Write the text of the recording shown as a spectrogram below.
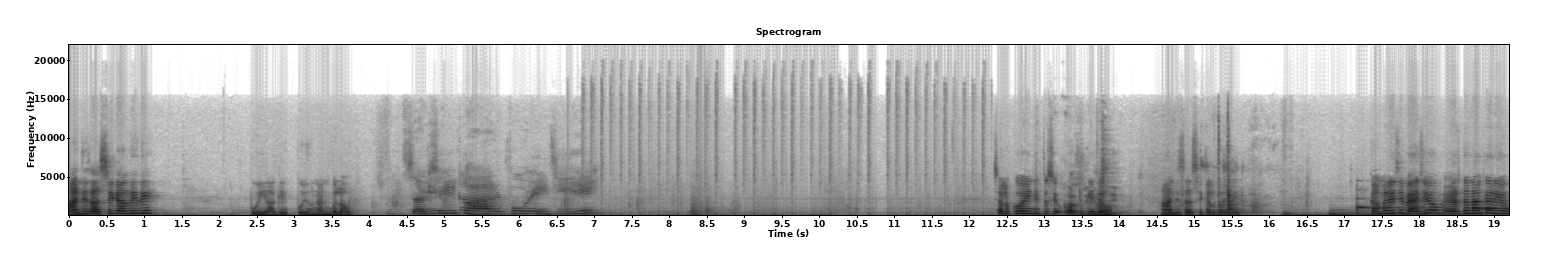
ਹਾਂਜੀ ਸਤਿ ਸ਼੍ਰੀ ਅਕਾਲ ਦੀਦੀ। ਭੂਈ ਆ ਗਏ ਭੂਈ ਉਹਨਾਂ ਨੂੰ ਬੁਲਾਓ। ਸਤਿ ਸ਼੍ਰੀ ਅਕਾਲ ਭੂਈ ਜੀ। ਚਲੋ ਕੋਈ ਨਹੀਂ ਤੁਸੀਂ ਉੱਠ ਕੇ ਜਾਓ। ਹਾਂਜੀ ਸਤਿ ਸ਼੍ਰੀ ਅਕਾਲ ਬਾਜੀ ਕਮਰੇ 'ਚ ਬਹਿ ਜਿਓ ਏਰ ਤਾਂ ਨਾ ਕਰਿਓ।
